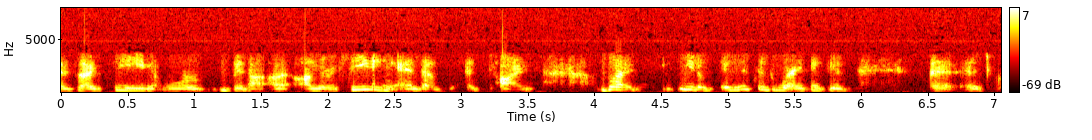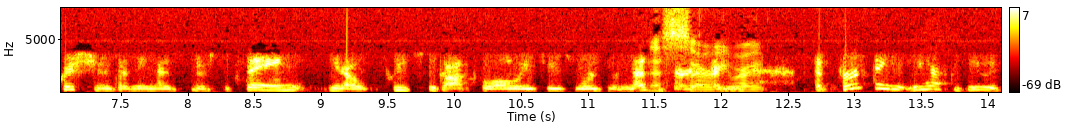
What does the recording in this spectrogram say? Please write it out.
as I've seen or been on, on the receiving end of at times. But, you know, and this is where I think is, uh, as Christians, I mean, as there's the saying, you know, preach the gospel, always use words when necessary. Necessary, I mean, right. The first thing that we have to do is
